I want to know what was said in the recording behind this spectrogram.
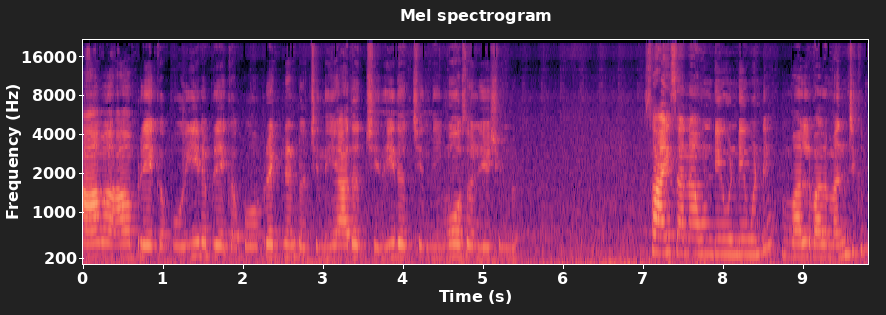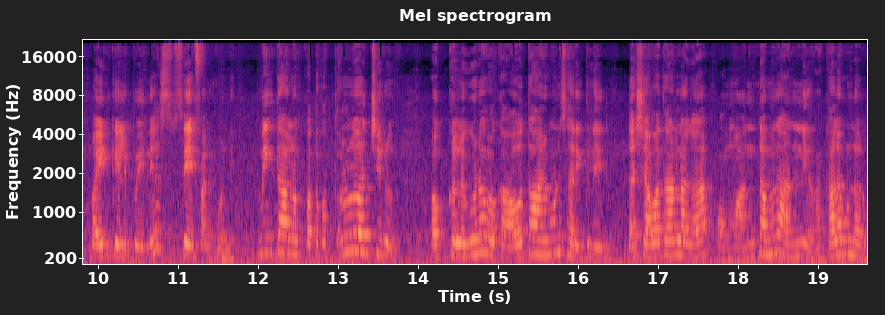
ఆమె ఆ బ్రేకప్ ఈయన బ్రేకప్ ప్రెగ్నెంట్ వచ్చింది అది వచ్చింది ఇది వచ్చింది మోసం చేసిండు. సాయి సనా ఉండి ఉండి ఉండి వాళ్ళు వాళ్ళ మంచికి బయటికి వెళ్ళిపోయింది సేఫ్ అనుకోండి. మిగతా వాళ్ళు కొత్త కొత్తలో వచ్చిర్రు. ఒక్కళ్ళు కూడా ఒక అవతారం కూడా సరిగ్గా లేదు. దశావతారలాగా అంతమంది అన్ని రకాలుగా ఉన్నారు.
